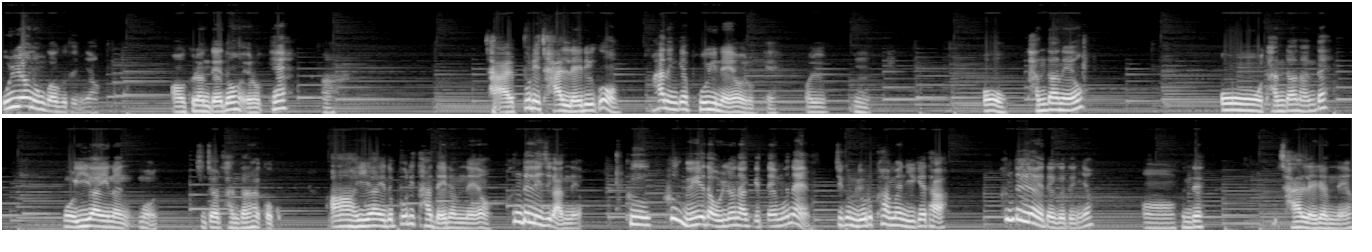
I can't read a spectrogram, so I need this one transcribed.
올려놓은 거거든요. 어, 그런데도 이렇게 어, 잘 뿌리 잘 내리고 하는 게 보이네요. 이렇게. 얼, 음. 오, 단단해요? 오, 단단한데? 뭐 이 아이는 뭐 진짜 단단할 거고. 아, 이 아이도 뿌리 다 내렸네요. 흔들리지가 않네요. 그 흙 위에다 올려놨기 때문에 지금 요렇게 하면 이게 다 흔들려야 되거든요. 어, 근데 잘 내렸네요.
